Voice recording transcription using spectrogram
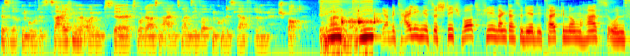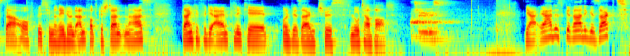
das wird ein gutes Zeichen und äh, 2021 wird ein gutes Jahr für den Sport. Ja, beteiligen ist das Stichwort. Vielen Dank, dass du dir die Zeit genommen hast, uns da auch ein bisschen Rede und Antwort gestanden hast. Danke für die Einblicke und wir sagen Tschüss, Lothar Wart. Tschüss. Ja, er hat es gerade gesagt.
